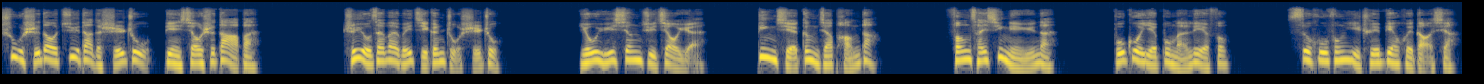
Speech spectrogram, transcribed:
数十道巨大的石柱便消失大半，只有在外围几根主石柱，由于相距较远，并且更加庞大，方才幸免于难。不过也布满裂缝，似乎风一吹便会倒下。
